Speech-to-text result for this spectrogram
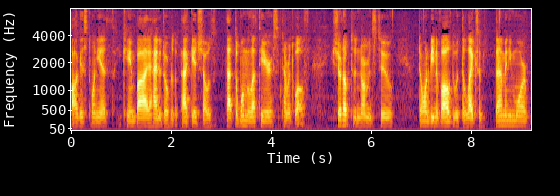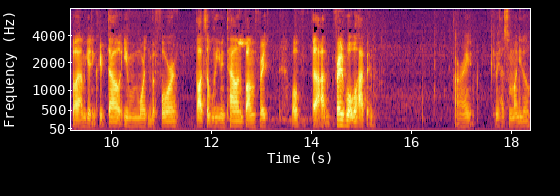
August 20th, he came by, I handed over the package that was that the woman left here September 12th. He showed up to the Normans too. Don't want to be involved with the likes of them anymore, but I'm getting creeped out even more than before. Thoughts of leaving town, but I'm afraid, well, uh, I'm afraid of what will happen. Alright, can we have some money though?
